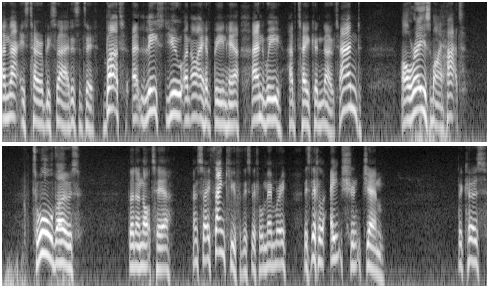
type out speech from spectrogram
And that is terribly sad, isn't it? But at least you and I have been here and we have taken note. And I'll raise my hat to all those that are not here and say thank you for this little memory, this little ancient gem. Because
